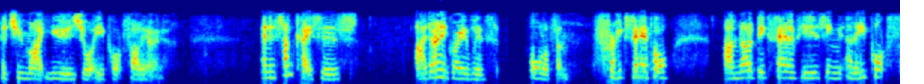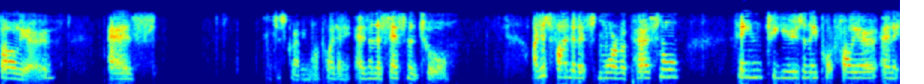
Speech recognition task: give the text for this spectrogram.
that you might use your e-portfolio. And in some cases, I don't agree with all of them. For example, I'm not a big fan of using an e-portfolio as, just grabbing my pointer, eh, as an assessment tool. I just find that it's more of a personal thing to use an e-portfolio and it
